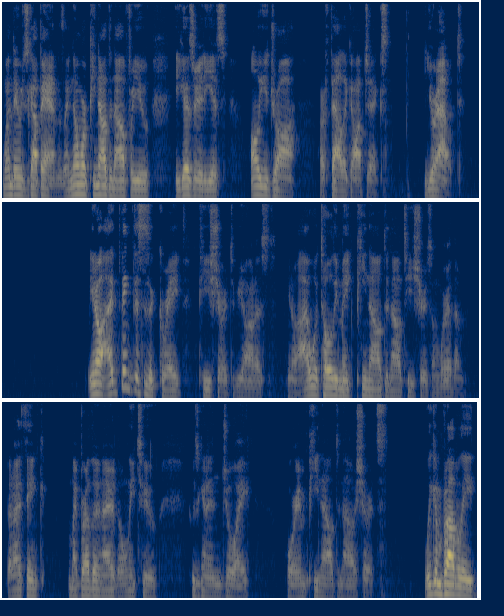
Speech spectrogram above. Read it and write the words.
One day we just got banned. It's like no more penile denial for you. You guys are idiots. All you draw are phallic objects. You're out. You know, I think this is a great T-shirt. To be honest, you know, I would totally make penile denial T-shirts and wear them. But I think my brother and I are the only two who's going to enjoy or in penile denial shirts. We can probably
